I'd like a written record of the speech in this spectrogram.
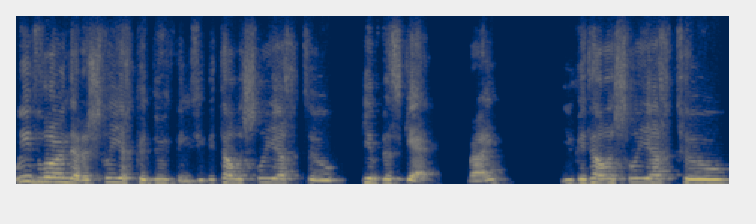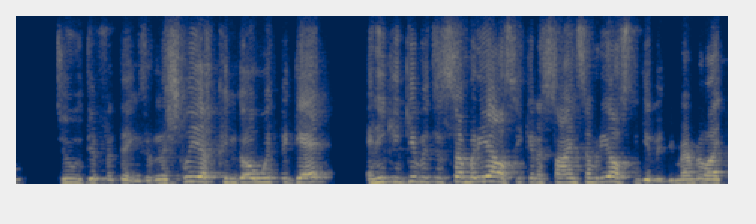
We've learned that a shliach could do things. You could tell a shliach to give this get, right? You could tell a shliach to do different things. And the shliach can go with the get and he can give it to somebody else. He can assign somebody else to give it. You remember, like,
